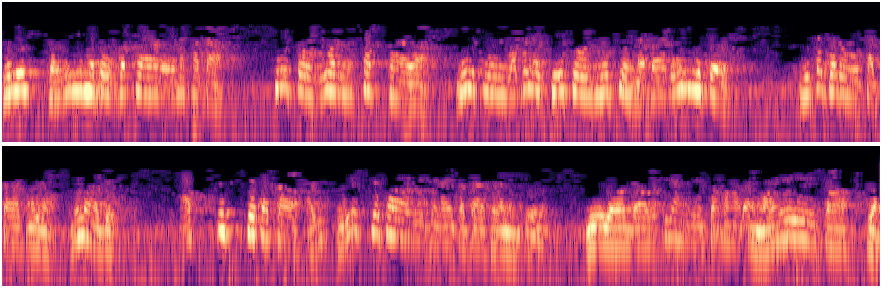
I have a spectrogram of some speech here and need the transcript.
කෙලෙස් කවීමට උපකාර වෙන කතා. හේතෝ විවරණ සත්‍යය මේ කියන ලබන හේතෝ නියතෙන් ලබා ගැනීමට නිතරම කතා කියනවා. මොනවද? අත්‍යස්ත කතා, අවිශ්වතා වේදනයි කතා කරන්නේ මේ යෝගාව කියන්නේ සමහර මහේ ශාස්ත්‍රය.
